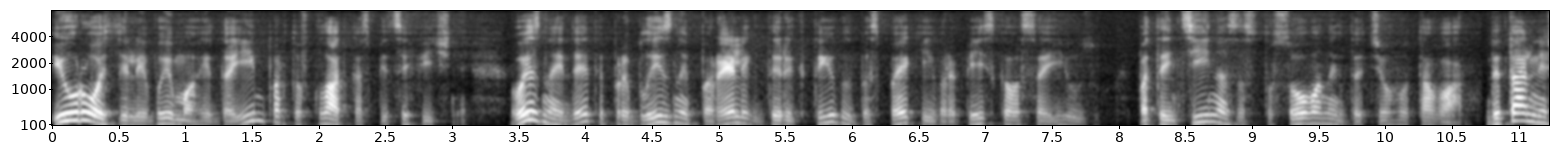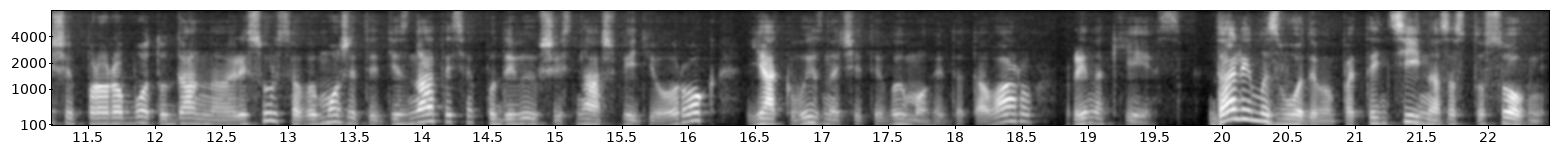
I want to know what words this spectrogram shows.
І у розділі Вимоги до імпорту, вкладка специфічні, ви знайдете приблизний перелік директив з безпеки Європейського Союзу, потенційно застосованих до цього товару. Детальніше про роботу даного ресурсу ви можете дізнатися, подивившись наш відеоурок, як визначити вимоги до товару ринок ЄС. Далі ми зводимо потенційно застосовані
